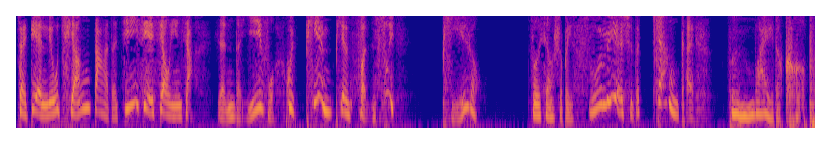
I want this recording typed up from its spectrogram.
在电流强大的机械效应下。人的衣服会片片粉碎，皮肉则像是被撕裂似的绽开，分外的可怖。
